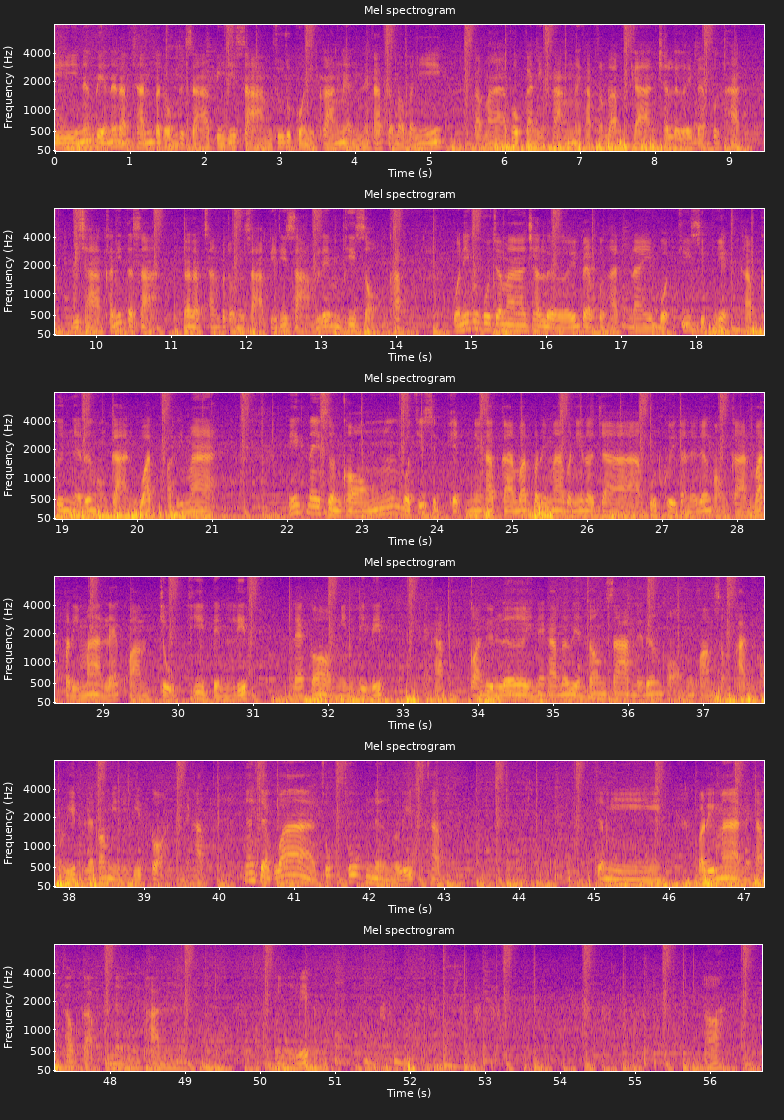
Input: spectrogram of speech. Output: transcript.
ดี นักเรียนระดับชั้นประถมศึกษาปีที่3ทุกทุกๆคนอีกครั้งหนึ่งนะครับสำหรับวันนี้กลับมาพบกันอีกครั้งนะครับสำหรับการเฉลยแบบฝึกหัด วิชาคณิตศาสตร์ ระดับชั้นประถมศึกษาปีที่ 3 เล่มที่ 2 ครับ วันนี้คุณครูจะมาเฉลยแบบฝึกหัดในบทที่ 11 ครับขึ้นในเรื่องของการวัดปริมาตร นี่ในส่วนของบทที่ 11 นะครับ การวัดปริมาตรวันนี้เราจะพูดคุยกันในเรื่องของการวัดปริมาตรและความจุที่เป็นลิตร และก็มิลลิลิตรนะครับ ก่อนอื่นเลยนะครับนักเรียนต้องทราบในเรื่องของความสัมพันธ์ของลิตร และก็มิลลิลิตรก่อนนะครับ เนื่องจากว่าทุกๆ 1 ลิตรครับ จะมีปริมาตรนะครับเท่ากับ 1,000 มิลลิลิตร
